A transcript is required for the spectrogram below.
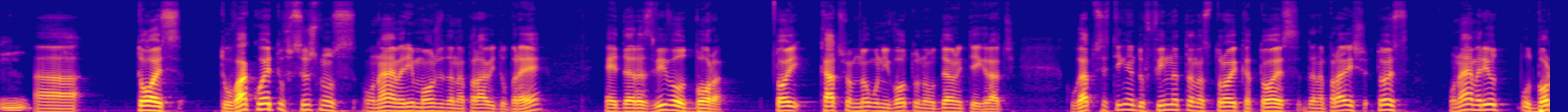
Mm-hmm. А, тоест, това, което всъщност Онаймери може да направи добре, е да развива отбора. Той качва много нивото на отделните играчи когато се стигне до финната настройка, т.е. да направиш, т.е. Унай Мери от отбор,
